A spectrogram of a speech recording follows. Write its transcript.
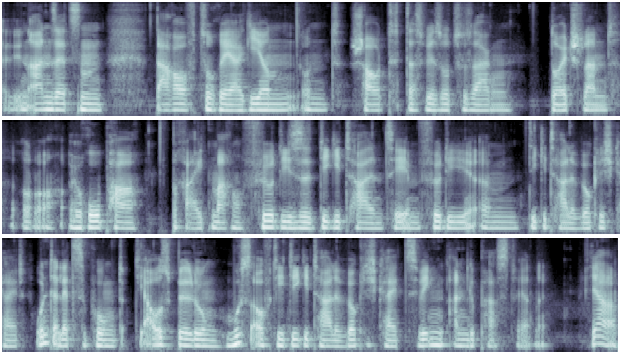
in Ansätzen darauf zu reagieren und schaut, dass wir sozusagen Deutschland oder Europa breit machen für diese digitalen Themen, für die ähm, digitale Wirklichkeit. Und der letzte Punkt, die Ausbildung muss auf die digitale Wirklichkeit zwingend angepasst werden. Ja,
